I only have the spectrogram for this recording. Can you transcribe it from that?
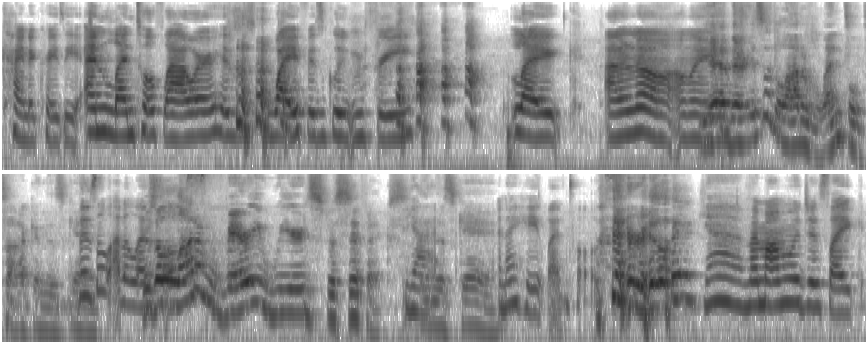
kind of crazy. And lentil flour, his wife is gluten free. Like, I don't know. I'm like, Yeah, there is a lot of lentil talk in this game. there's a lot of lentils. There's a lot of very weird specifics Yeah. in this game. and I hate lentils. really? yeah, my mom would just like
